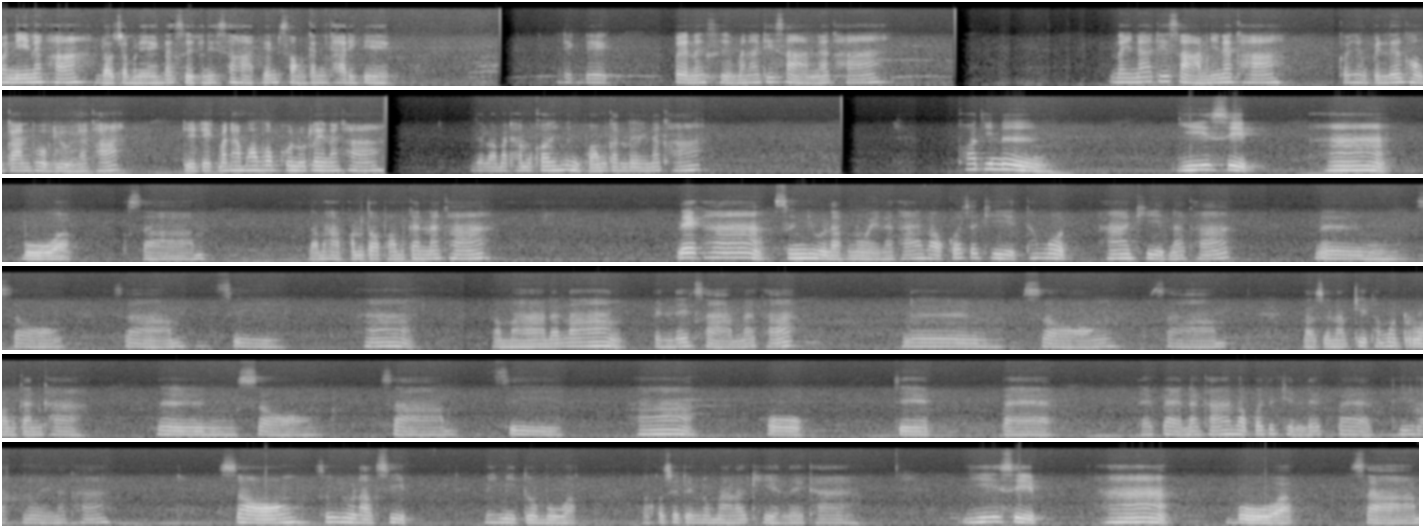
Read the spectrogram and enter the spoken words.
วันนี้นะคะเราจะมาเรียนหนังสือคณิตศาสตร์เล่มสองกันค่ะเด็กๆ เด็กๆ เปิดหนังสือมาหน้าที่สามนะคะ ในหน้าที่สามนี้นะคะ ก็ยังเป็นเรื่องของการบวกอยู่นะคะ เด็กๆ มาทำพร้อมกับคุณนุชเลยนะคะ เดี๋ยวเรามาทำข้อที่หนึ่งพร้อมกันเลยนะคะ ข้อที่หนึ่งยี่สิบห้าบวก สามเรามาหาคำตอบพร้อมกันนะคะ เลขห้าซึ่งอยู่หลักหน่วยนะคะ เราก็จะขีดทั้งหมดห้าขีดนะคะหนึ่งสองสามสี่ห้าต่อมาด้านล่างเป็นเลขสามนะคะหนึ่งสองสามเราจะนับขีดทั้งหมดรวมกันค่ะ หนึ่งสองสามสี่ห้าหกเจ็ดแปดได้แปดนะคะ เราก็จะเขียนเลขแปดที่หลักหน่วยนะคะสองซึ่งอยู่หลักสิบไม่มีตัวบวก เราก็จะดึงลงมาแล้วเขียนเลยค่ะยี่สิบห้าบวกสาม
